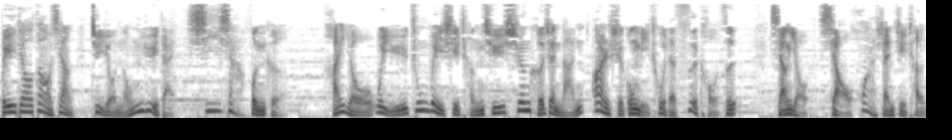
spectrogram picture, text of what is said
碑雕造像具有浓郁的西夏风格；还有位于中卫市城区宣和镇南二十公里处的四口子，享有小华山之称，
